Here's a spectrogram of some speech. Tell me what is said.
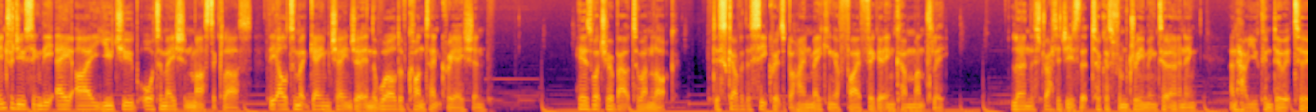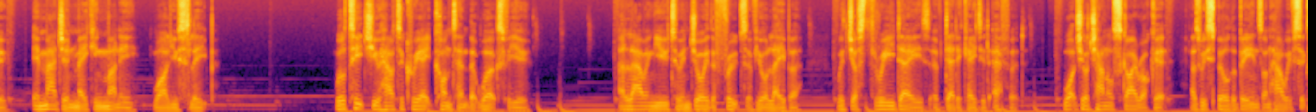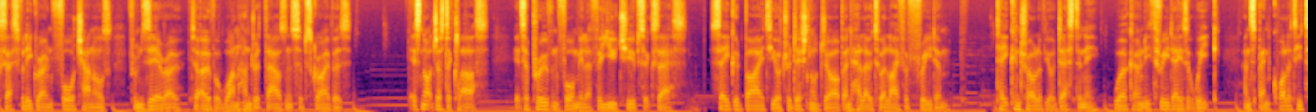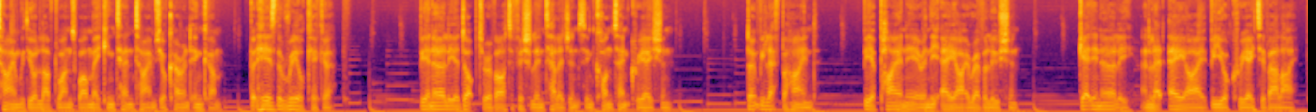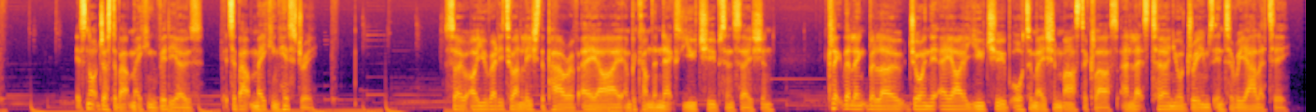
Introducing the AI YouTube Automation Masterclass, the ultimate game changer in the world of content creation. Here's what you're about to unlock. Discover the secrets behind making a five-figure income monthly. Learn the strategies that took us from dreaming to earning and how you can do it too. Imagine making money while you sleep. We'll teach you how to create content that works for you allowing you to enjoy the fruits of your labor with just three days of dedicated effort. Watch your channel skyrocket as we spill the beans on how we've successfully grown four channels from zero to over 100,000 subscribers. It's not just a class, it's a proven formula for YouTube success. Say goodbye to your traditional job and hello to a life of freedom. Take control of your destiny, work only three days a week, and spend quality time with your loved ones while making 10 times your current income. But here's the real kicker. Be an early adopter of artificial intelligence in content creation. Don't be left behind. Be a pioneer in the AI revolution. Get in early and let AI be your creative ally. It's not just about making videos, it's about making history. So are you ready to unleash the power of AI and become the next YouTube sensation? Click the link below, join the AI YouTube Automation Masterclass, and let's turn your dreams into reality.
